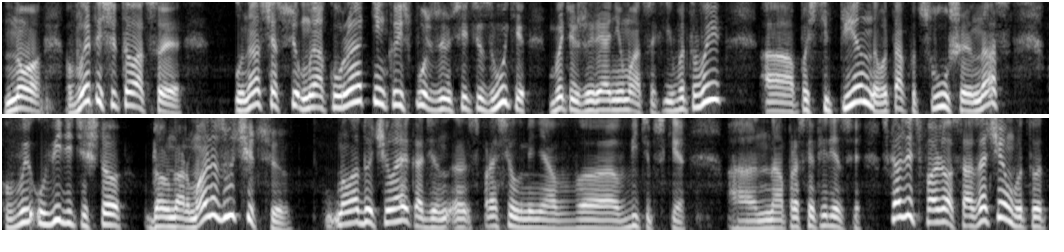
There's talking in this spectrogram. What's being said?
Но в этой ситуации у нас сейчас все, мы аккуратненько используем все эти звуки в этих же реанимациях. И вот вы а, постепенно, вот так вот слушая нас, вы увидите, что да нормально звучит все. Молодой человек один э, спросил меня в, в Витебске а, на пресс-конференции, скажите, пожалуйста, а зачем вот, вот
